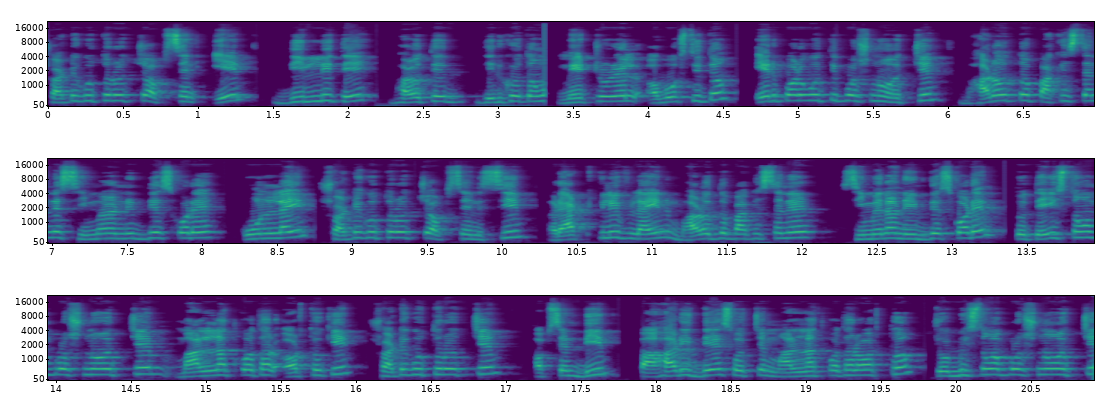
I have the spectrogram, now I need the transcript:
সঠিক উত্তর হচ্ছে অপশন এ দিল্লিতে ভারতের দীর্ঘতম মেট্রো রেল অবস্থিত। এর পরবর্তী প্রশ্ন হচ্ছে, ভারত ও পাকিস্তানের সীমানা নির্দেশ করে কোন লাইন সঠিক উত্তর হচ্ছে option C Radcliffe line Bharat ও পাকিস্তানের সীমানা নির্দেশ করে। তো তেইশতম প্রশ্ন হচ্ছে, মালনাথ কথার অর্থ কি? সঠিক উত্তর হচ্ছে অপশন ডি পাহাড়ি দেশ হচ্ছে মালনাথ কথার অর্থ। চব্বিশতম প্রশ্ন হচ্ছে,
